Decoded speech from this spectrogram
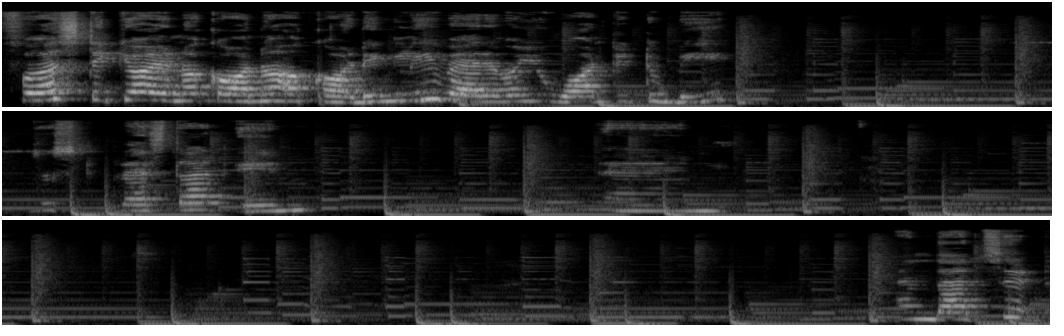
first stick your inner corner accordingly wherever you want it to be. Just press that in and that's it.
